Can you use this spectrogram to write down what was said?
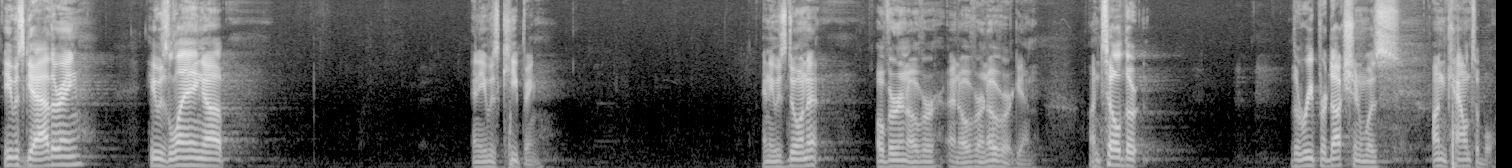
He was gathering, he was laying up, and he was keeping. And he was doing it over and over and over and over again until the, the reproduction was uncountable.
